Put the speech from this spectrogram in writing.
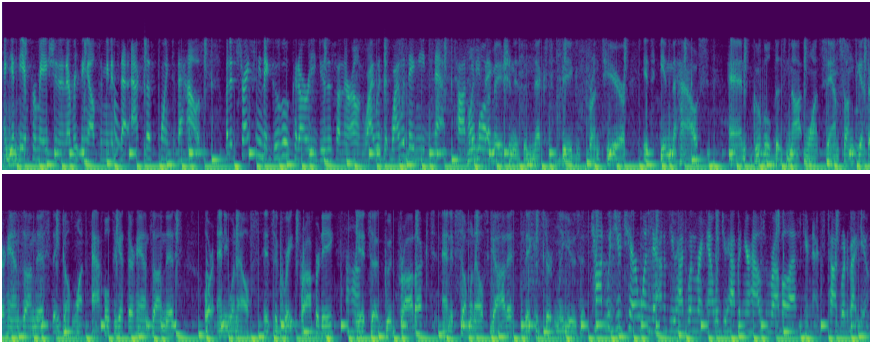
and get the information and everything else. I mean, it's that access point to the house. But it strikes me that Google could already do this on their own. Why would they, why would they need Nest? Todd, Home automation think? is the next big frontier. It's in the house, and Google does not want Samsung to get their hands on this. They don't want Apple to get their hands on this or anyone else. It's a great property. Uh-huh. It's a good product, and if someone else got it, they could certainly use it. Todd, would you tear one down if you had one right now? Would you have it in your house? And Rob, I'll ask you next. Todd, what about you?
